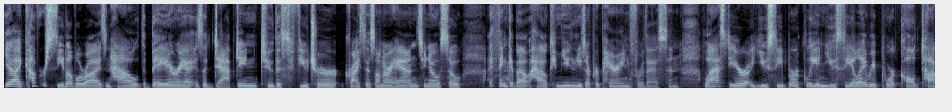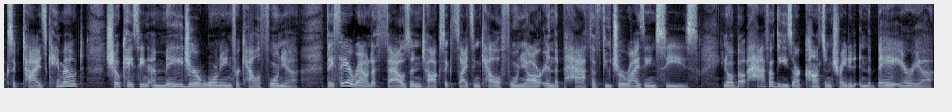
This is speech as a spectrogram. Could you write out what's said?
Yeah, I cover sea level rise and how the Bay Area is adapting to this future crisis on our hands, you know. So I think about how communities are preparing for this. And last year, a UC Berkeley and UCLA report called Toxic Tides came out, showcasing a major warning for California. They say around a thousand toxic sites in California are in the path of future rising seas. You know, about half of these are concentrated in the Bay Area.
